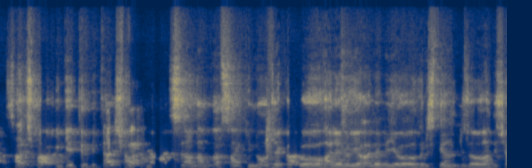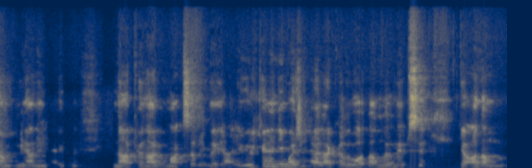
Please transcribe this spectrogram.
Ya saçma abi getir bir tane şampiyon açsın adamlar sanki ne olacak abi? O haleluya haleluya o Hristiyanız biz o hadi şampiyon yani ne, yapıyorsun abi? Maksadın ne? Ya ülkenin imajıyla alakalı. Bu adamların hepsi ya adam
